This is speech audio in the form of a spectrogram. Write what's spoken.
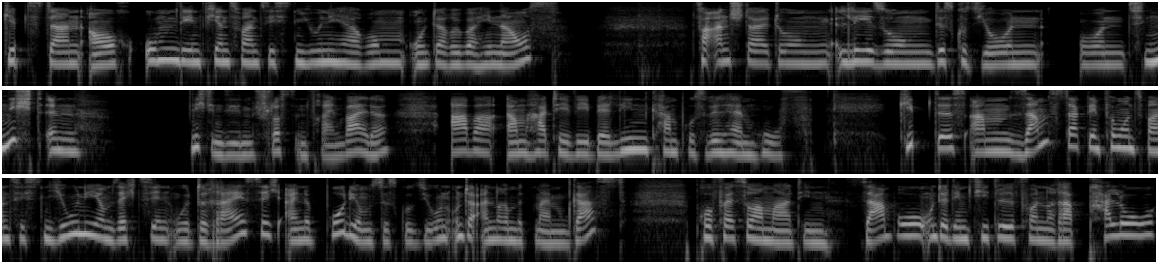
gibt's dann auch um den 24. Juni herum und darüber hinaus Veranstaltungen, Lesungen, Diskussionen und nicht in nicht in diesem Schloss in Freienwalde, aber am HTW Berlin Campus Wilhelmhof gibt es am Samstag, den 25. Juni um 16.30 Uhr eine Podiumsdiskussion, unter anderem mit meinem Gast, Professor Martin Sabro, unter dem Titel Von Rapallo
